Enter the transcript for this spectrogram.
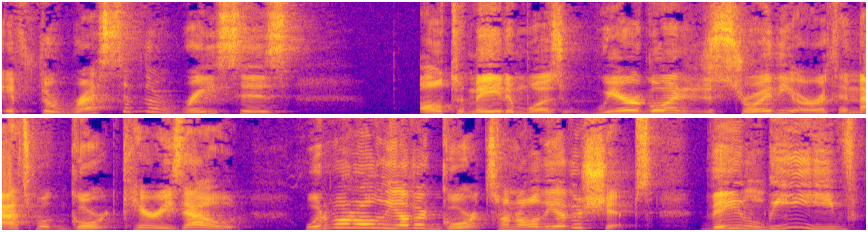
if the rest of the races ultimatum was we're going to destroy the earth and that's what Gort carries out. What about all the other Gorts on all the other ships? They leave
